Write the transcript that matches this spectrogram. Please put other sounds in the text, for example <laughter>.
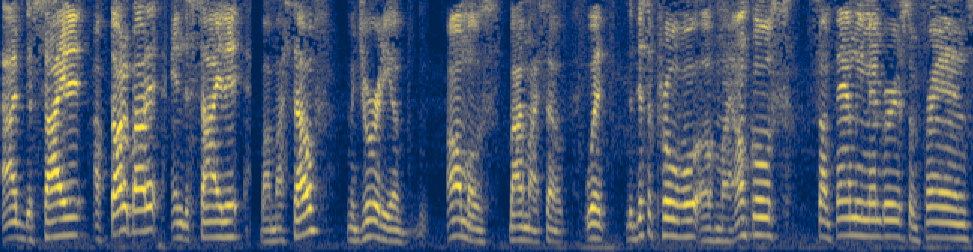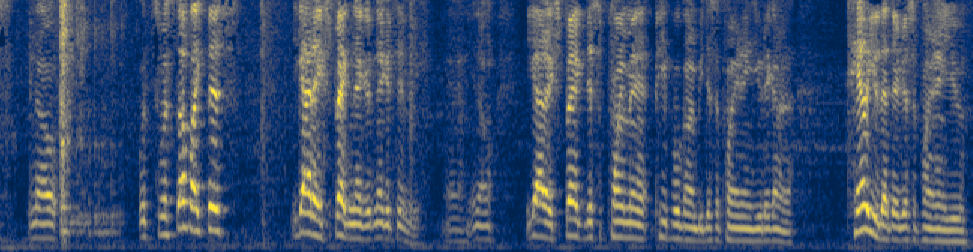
I've decided, I've thought about it and decided by myself, majority of almost by myself, with the disapproval of my uncles, some family members, some friends, you know, with, with stuff like this, you gotta expect neg- negativity. Yeah, you know, you gotta expect disappointment. People gonna be disappointed in you. They're gonna tell you that they're disappointed in you.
